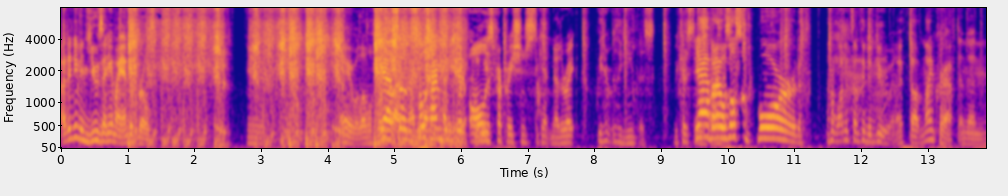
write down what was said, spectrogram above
I didn't even use any of my ender pearls. Hey, we're level 45. Yeah, so this whole time me when to you get did all this preparation just to get netherite, we didn't really need this. We could have stayed. Yeah, but I was also bored. I wanted something to do, and I thought Minecraft, and then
